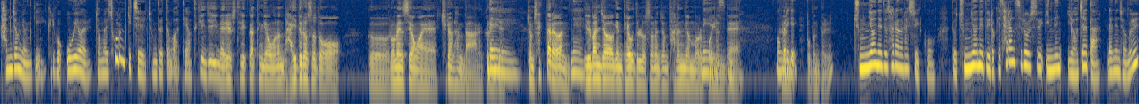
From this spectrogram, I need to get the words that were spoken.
감정 연기 그리고 오열 정말 소름 끼칠 정도였던 것 같아요. 특히 이제 이 메릴 스트립 같은 경우는 나이 들어서도 그 로맨스 영화에 출연한다는 그런 네. 이제 좀 색다른 네. 일반적인 배우들로서는 좀 다른 면모를 네, 보이는데. 뭔가 그런 이렇게 부분들 중년에도 사랑을 할 수 있고 또 중년에도 이렇게 사랑스러울 수 있는 여자다라는 점을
